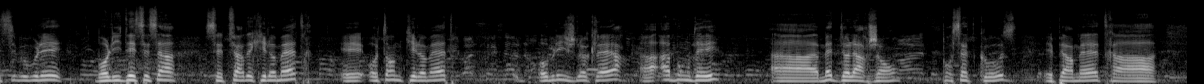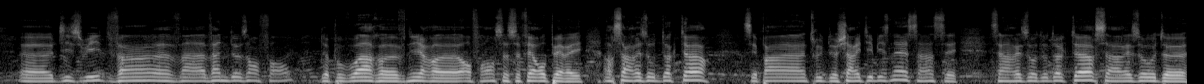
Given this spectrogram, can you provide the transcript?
si vous voulez, bon, l'idée c'est ça, c'est de faire des kilomètres. Et autant de kilomètres oblige Leclerc à abonder, à mettre de l'argent pour cette cause et permettre à 18, 20, 20, 22 enfants de pouvoir venir en France se faire opérer. Alors c'est un réseau de docteurs, c'est pas un truc de charity business, hein. c'est un réseau de docteurs, c'est un réseau de,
